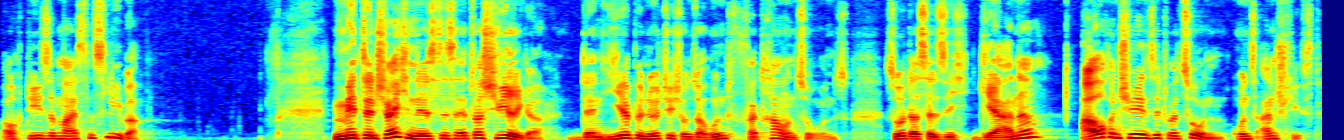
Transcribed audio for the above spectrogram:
auch diese meistens lieber. Mit den Schwächen ist es etwas schwieriger, denn hier benötigt unser Hund Vertrauen zu uns, so dass er sich gerne, auch in schwierigen Situationen, uns anschließt.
